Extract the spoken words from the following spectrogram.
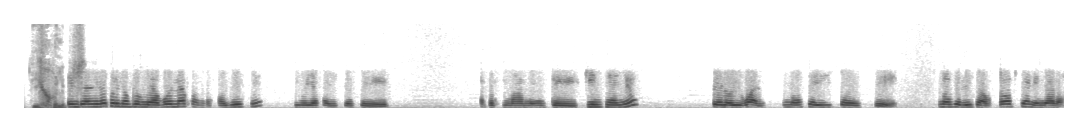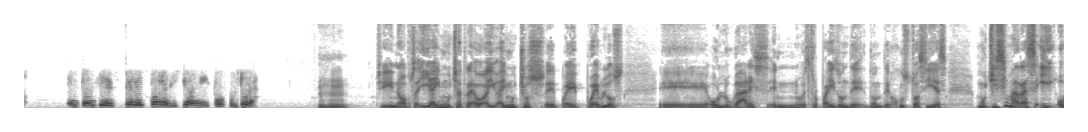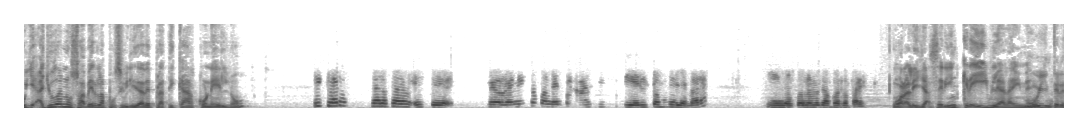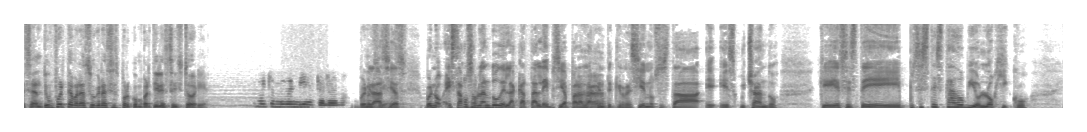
Híjole, En pues, realidad, por ejemplo, mi abuela cuando fallece, digo, ya falleció hace aproximadamente 15 años, pero igual, no se hizo este, no se le hizo autopsia ni nada. Entonces, pero es por religión y por cultura. Ujú. sí, no, pues, y hay, mucha, hay, hay muchos eh, eh, pueblos eh, o lugares en nuestro país donde, donde justo así es. Muchísimas gracias. Y oye, ayúdanos a ver la posibilidad de platicar con él, ¿no? Sí, claro, claro, claro. Este, me organizo con él para ver si, si él toma la llamada y nos ponemos de acuerdo para eso. Órale, ya sería increíble, Alain. ¿eh? Muy interesante. Un fuerte abrazo, gracias por compartir esta historia. Mucho, muy buen día, hasta luego. Buenos Gracias. días. Bueno, estamos hablando de la catalepsia para la gente que recién nos está eh, escuchando, que es este, pues este estado biológico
